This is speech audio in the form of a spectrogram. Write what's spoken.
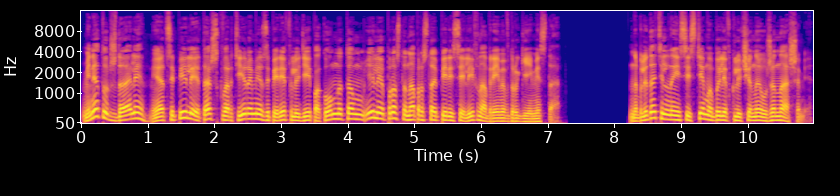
Меня тут ждали и оцепили этаж с квартирами, заперев людей по комнатам или просто-напросто переселив на время в другие места. Наблюдательные системы были включены уже нашими.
